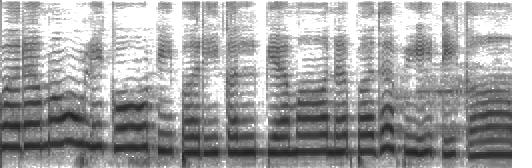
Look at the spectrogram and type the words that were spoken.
वरमौलिकोटिपरिकल्प्यमानपदपीठिकां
